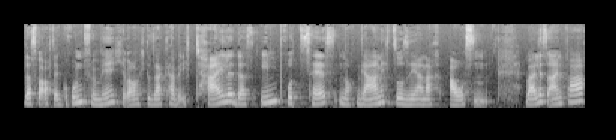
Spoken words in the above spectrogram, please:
das war auch der Grund für mich, warum ich gesagt habe, ich teile das im Prozess noch gar nicht so sehr nach außen, weil es einfach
